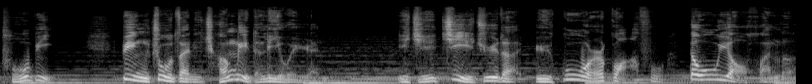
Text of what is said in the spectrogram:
仆婢，并住在你城里的立位人，以及寄居的与孤儿寡妇，都要欢乐，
